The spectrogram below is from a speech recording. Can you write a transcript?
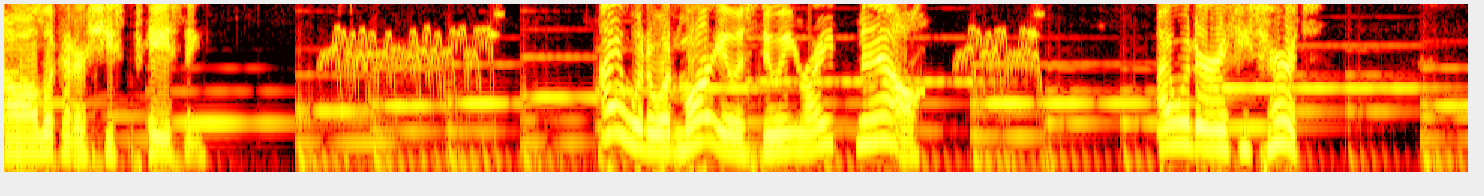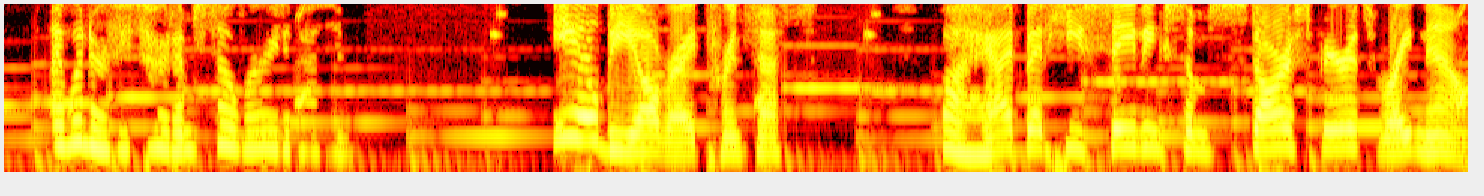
Oh, look at her. She's pacing. I wonder what Mario is doing right now. I wonder if he's hurt. I wonder if he's hurt. I'm so worried about him. He'll be alright, Princess. Why, I bet he's saving some star spirits right now.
